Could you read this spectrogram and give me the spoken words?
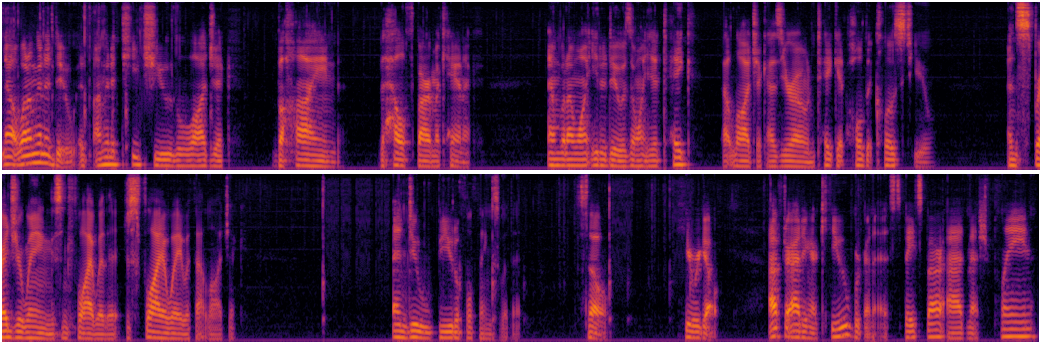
Now what I'm gonna do is I'm gonna teach you the logic behind the health bar mechanic. And what I want you to do is I want you to take that logic as your own, take it, hold it close to you, and spread your wings and fly with it. Just fly away with that logic. And do beautiful things with it. So, here we go. After adding our cube, we're going to spacebar, add mesh plane,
